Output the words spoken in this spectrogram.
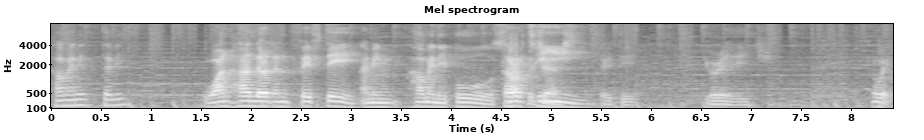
How many, Teddy? 150. I mean, how many pools? not the 30. 30. Your age. Oh, wait.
